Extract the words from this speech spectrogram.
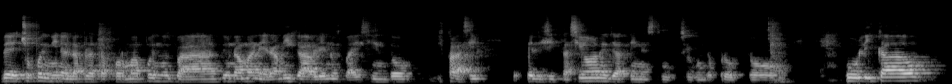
De hecho, pues mira, la plataforma pues nos va de una manera amigable, nos va diciendo y fácil, felicitaciones, ya tienes tu segundo producto publicado,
